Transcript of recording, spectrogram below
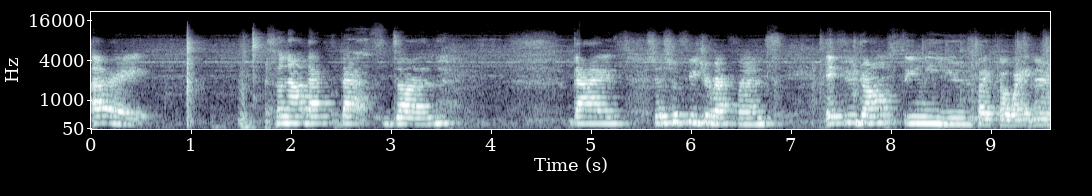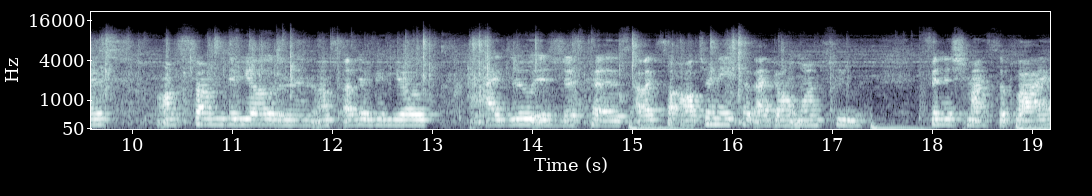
All right so now that that's done. Guys just for future reference if you don't see me use like the whiteners on some videos and then on other videos I do is just because I like to alternate because I don't want to finish my supply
